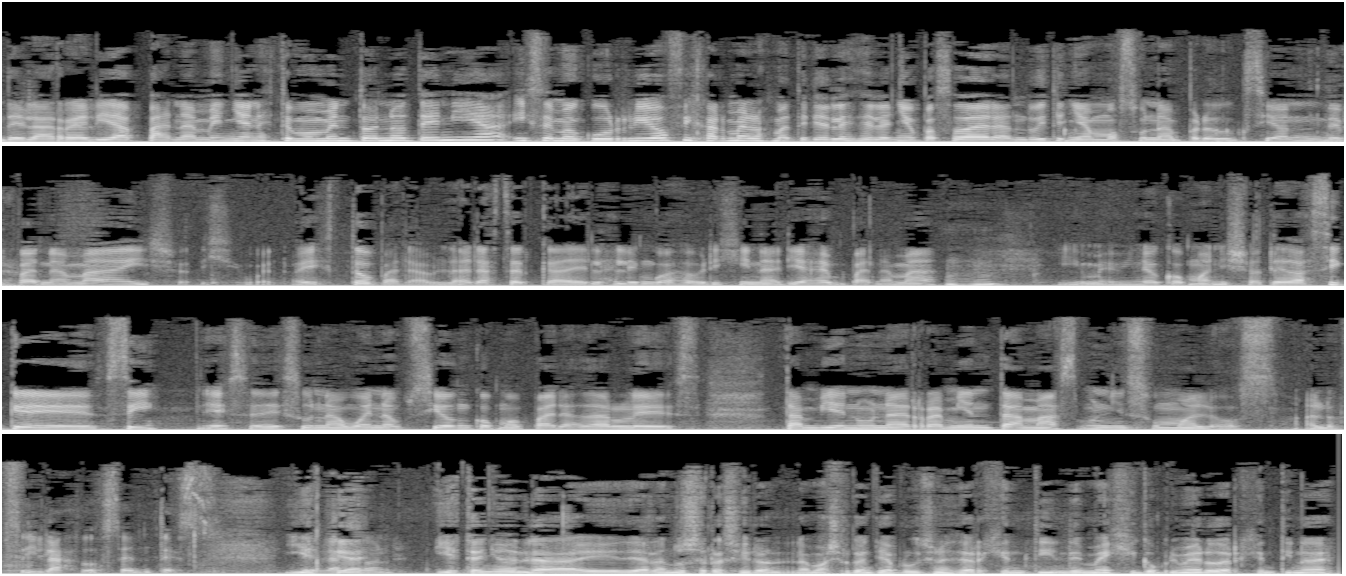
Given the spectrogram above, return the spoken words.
de, la realidad panameña en este momento no tenía y se me ocurrió fijarme en los materiales del año pasado de Arandú y teníamos una producción de Panamá y yo dije, bueno, esto para hablar acerca de las lenguas originarias en Panamá y me vino como anillo al dedo. Así que sí, esa es una buena opción como para darles también una herramienta más, un insumo a los, a los y las docentes. Y, este, y este año en la, eh, de Arandú se recibieron la mayor cantidad de producciones de Argentina, de México primero, de Argentina después,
